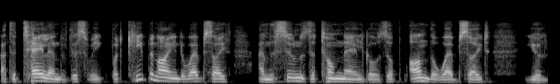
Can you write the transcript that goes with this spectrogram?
at the tail end of this week. But keep an eye on the website, and as soon as the thumbnail goes up on the website, you'll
